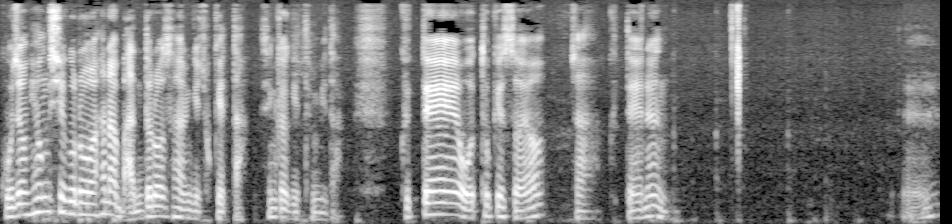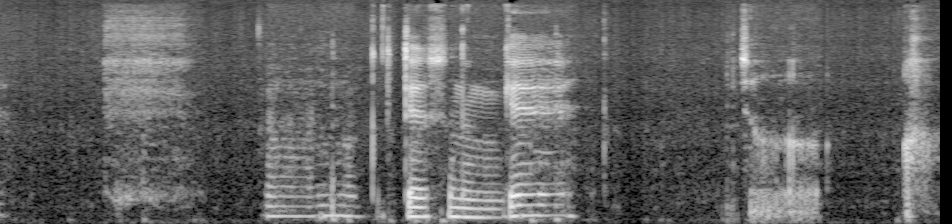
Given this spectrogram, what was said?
고정 형식으로 하나 만들어서 하는 게 좋겠다 생각이 듭니다. 그때 어떻게 써요? 자, 그때는 네. 어, 그때 쓰는 게 자, 아,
